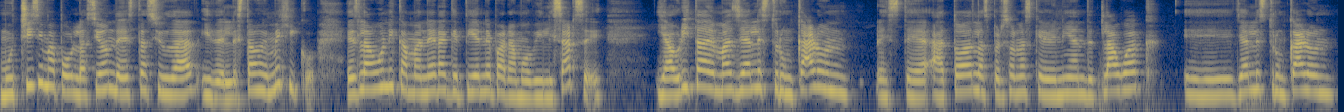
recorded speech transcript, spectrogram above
muchísima población de esta ciudad y del Estado de México. Es la única manera que tiene para movilizarse. Y ahorita además ya les truncaron este, a todas las personas que venían de Tláhuac, eh, ya les truncaron,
